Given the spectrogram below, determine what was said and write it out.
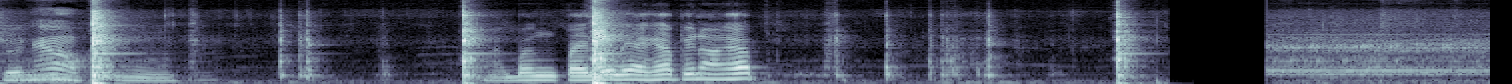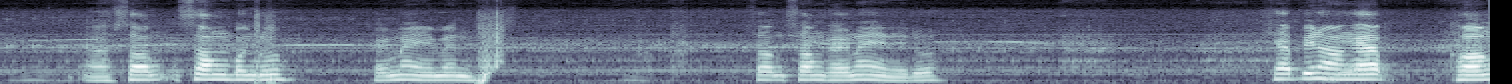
สูตรเฮาเบิ่งไปเรื่อยๆครับพี่น้องครับอ่าซองซองบังดูข้างในมันซองซองข้างในนี่ดูครับพี่น้องครับ ของ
